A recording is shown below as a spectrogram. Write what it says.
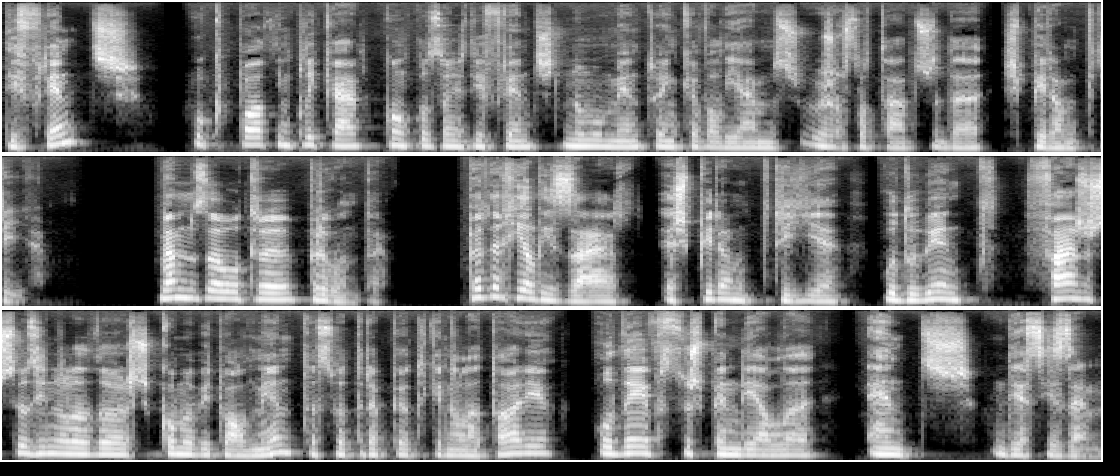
diferentes, o que pode implicar conclusões diferentes no momento em que avaliamos os resultados da espirometria. Vamos a outra pergunta. Para realizar a espirometria, o doente faz os seus inaladores como habitualmente, a sua terapêutica inalatória, ou deve suspendê-la antes desse exame?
